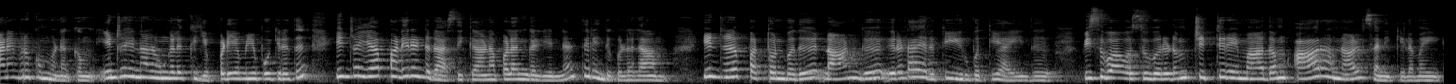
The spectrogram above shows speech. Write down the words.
அனைவருக்கும் வணக்கம். இன்றைய நாள் உங்களுக்கு எப்படி அமைய போகிறது? இன்றைய பனிரெண்டு ராசிக்கான பலன்கள் என்ன தெரிந்து கொள்ளலாம். இன்று பத்தொன்பது நான்கு இரண்டாயிரத்தி இருபத்தி ஐந்து. விசுவாவசு வருடம் சித்திரை மாதம் ஆறாம் நாள் சனிக்கிழமை.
